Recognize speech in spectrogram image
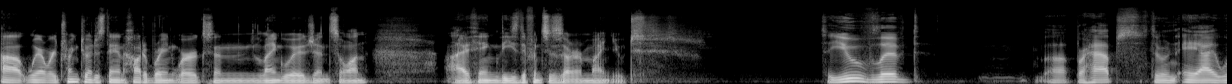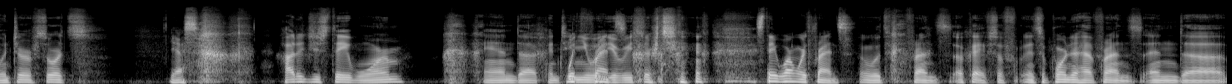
uh, where we're trying to understand how the brain works and language and so on, I think these differences are minute. So you've lived uh, perhaps through an AI winter of sorts. Yes. How did you stay warm and uh, continue with, with, your research? stay warm with friends. with friends. Okay, so f- it's important to have friends. And uh,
